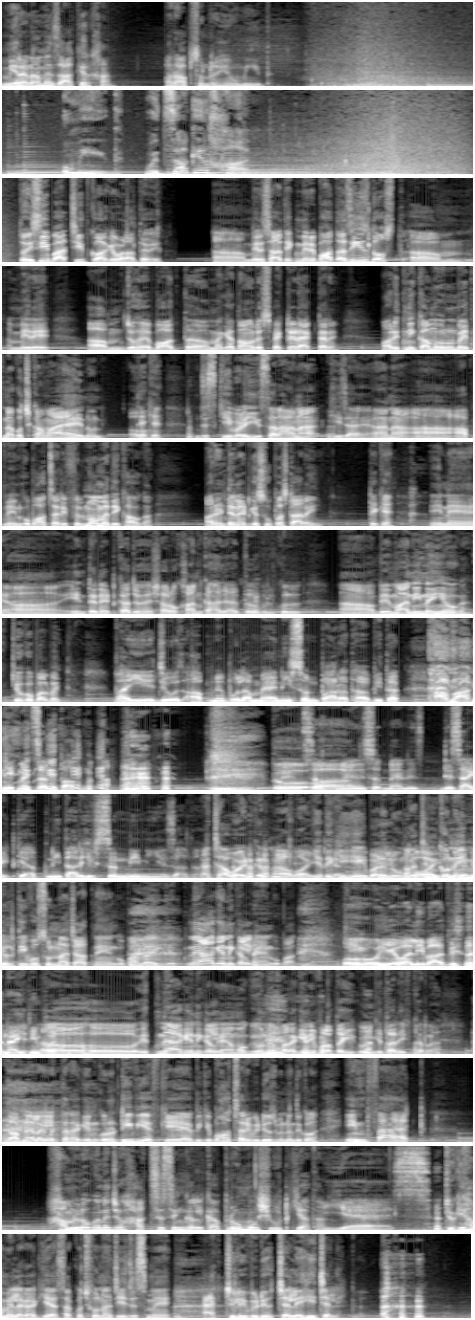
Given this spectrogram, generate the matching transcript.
मेरा नाम है जाकिर खान और आप सुन रहे हैं उम्मीद। उम्मीद विद जाकिर खान। तो इसी बातचीत को आगे बढ़ाते हुए आ, मेरे साथ एक मेरे बहुत अज़ीज़ दोस्त आ, मेरे आ, जो है बहुत आ, मैं कहता हूँ रिस्पेक्टेड एक्टर है और इतनी कम उम्र में इतना कुछ कमाया है इन्होंने ठीक है? जिसकी बड़ी सराहना की जाए है ना? आ, आपने इनको बहुत सारी फ़िल्मों में देखा होगा और इंटरनेट के सुपरस्टार हैं ठीक है? इन्हें इंटरनेट का जो है शाहरुख खान कहा जाए तो बिल्कुल बेमानी नहीं होगा? क्यों गोपाल भाई? भाई ये जो आपने बोला मैं नहीं सुन पा रहा था अभी तक। अब आगे मैं सुन पाऊँगा। तो मैंने सब, मैंने डिसाइड किया अपनी तारीफ़ सुननी नहीं है ज़्यादा। अच्छा अवॉइड करना अवॉइड ये देखिए यही बड़े लोग जिनको नहीं मिलती वो सुनना चाहते हैं गोपाल भाई। कितने आगे निकल गए हैं गोपाल। ओहो ये वाली बात भी सुनाई नहीं ओहो इतने आगे निकल गए हैं वो कि उन्हें फ़र्क ही नहीं पड़ता कि कोई उनकी तारीफ़ कर रहा है। तो आपने अलग अलग तरह के इनको टीवीएफ के बहुत सारे वीडियोस मैंने देखा। इनफैक्ट हम लोगों ने जो हक से सिंगल का प्रोमो शूट किया था। Yes yes. क्योंकि हमें लगा कि ऐसा कुछ होना चाहिए जिसमें एक्चुअली वीडियो चले ही चले।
